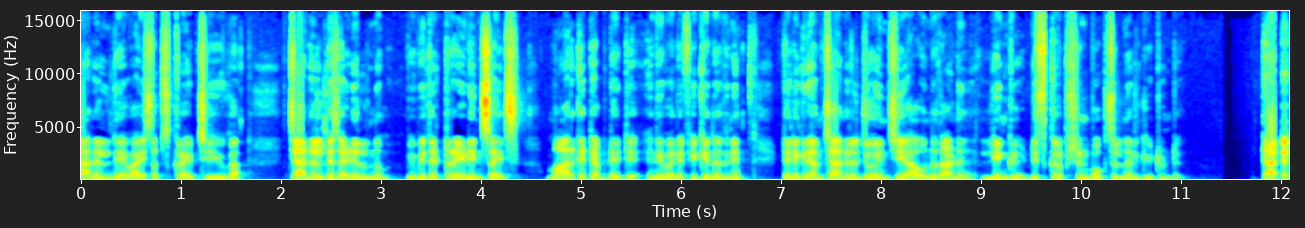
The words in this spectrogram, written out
ചാനൽ ദയവായി സബ്സ്ക്രൈബ് ചെയ്യുക. ചാനലിന്റെ സൈഡിൽ നിന്നും വിവിധ ട്രേഡ് ഇൻസൈറ്റ്സ് മാർക്കറ്റ് അപ്ഡേറ്റ് എന്നിവ ലഭിക്കുന്നതിന് ടെലിഗ്രാം ചാനൽ ജോയിൻ ചെയ്യാവുന്നതാണ് ലിങ്ക് ഡിസ്ക്രിപ്ഷൻ ബോക്സിൽ നൽകിയിട്ടുണ്ട്. ടാറ്റ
